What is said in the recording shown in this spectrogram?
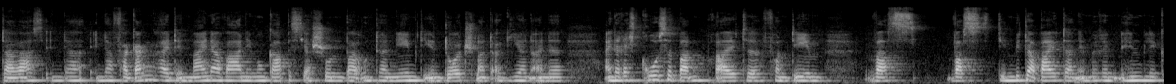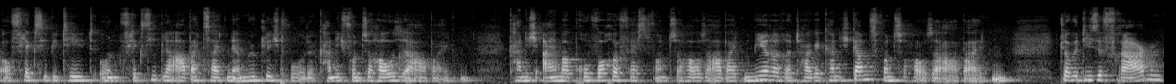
Da war es in der, in der Vergangenheit, in meiner Wahrnehmung, gab es ja schon bei Unternehmen, die in Deutschland agieren, eine, eine recht große Bandbreite von dem, was was den Mitarbeitern im Hinblick auf Flexibilität und flexible Arbeitszeiten ermöglicht wurde. Kann ich von zu Hause arbeiten? Kann ich einmal pro Woche fest von zu Hause arbeiten? Mehrere Tage? Kann ich ganz von zu Hause arbeiten? Ich glaube, diese Fragen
